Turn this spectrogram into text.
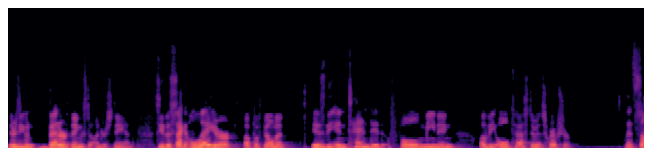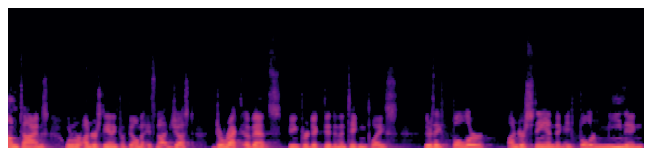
there's even better things to understand. See, the second layer of fulfillment is the intended full meaning of the Old Testament scripture. That sometimes when we're understanding fulfillment, it's not just direct events being predicted and then taking place, there's a fuller understanding, a fuller meaning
